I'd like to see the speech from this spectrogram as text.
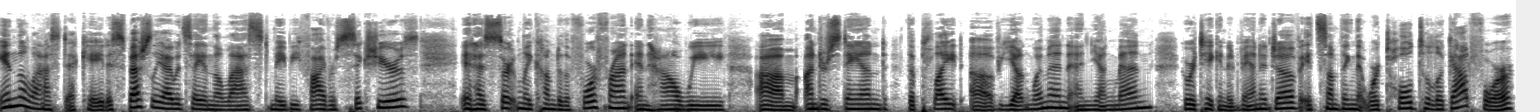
in the last decade, especially I would say in the last maybe five or six years, it has certainly come to the forefront in how we um, understand the plight of young women and young men who are taken advantage of. It's something that we're told to look out for.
